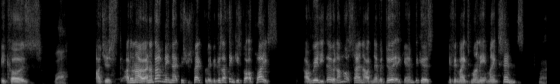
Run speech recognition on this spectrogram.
because wow I just I don't know, and I don't mean that disrespectfully because I think it's got a place. I really do, and I'm not saying that I'd never do it again because if it makes money, it makes sense. Right.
